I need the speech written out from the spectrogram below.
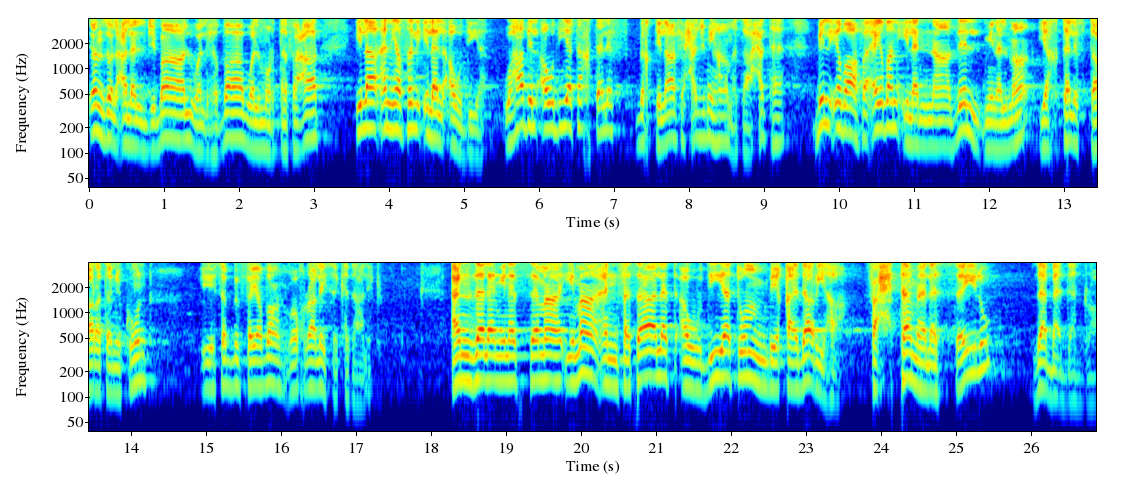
ينزل على الجبال والهضاب والمرتفعات إلى أن يصل إلى الأودية. وهذه الأودية تختلف باختلاف حجمها مساحتها. بالإضافة أيضا إلى النازل من الماء يختلف تارة يكون يسبب فيضان وأخرى ليس كذلك. أنزل من السماء ماء فسالت أودية بقدرها فاحتمل السيل زبدا. رابيا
